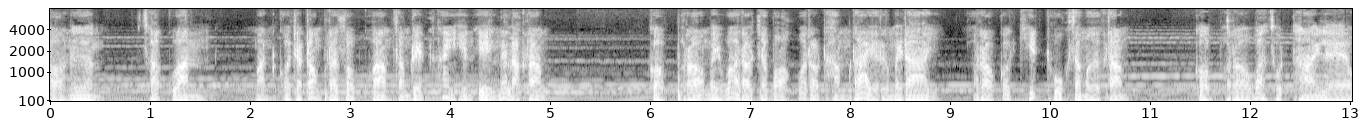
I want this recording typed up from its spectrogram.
ต่อเนื่อง สักวันมันก็จะต้องประสบความสำเร็จให้เห็นเองนั่นแหละครับ ก็เพราะไม่ว่าเราจะบอกว่าเราทำได้หรือไม่ได้ เราก็คิดถูกเสมอครับ ก็เพราะว่าสุดท้ายแล้ว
